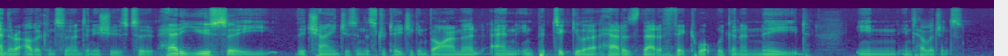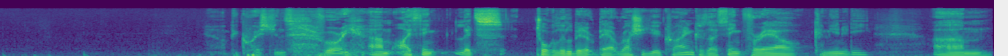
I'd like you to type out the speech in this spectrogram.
And there are other concerns and issues too. How do you see the changes in the strategic environment and in particular how does that affect what we're going to need in intelligence? Big questions, Rory. Um, I think let's talk a little bit about Russia-Ukraine because I think for our community um,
